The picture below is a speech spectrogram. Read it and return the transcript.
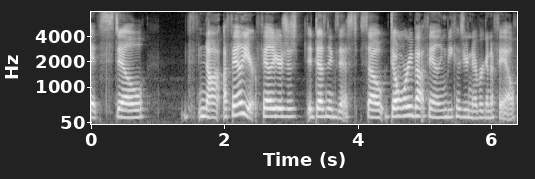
it's still not a failure. Failure is just, it doesn't exist. So don't worry about failing because you're never going to fail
